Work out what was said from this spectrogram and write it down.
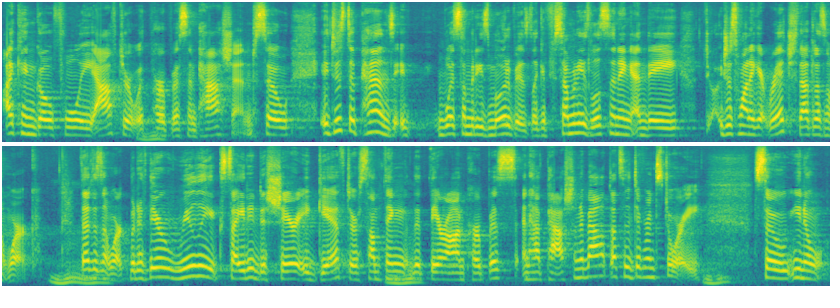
I can go fully after it with mm-hmm. purpose and passion. So it just depends. It, what somebody's motive is. Like if somebody's listening and they just want to get rich, that doesn't work. Mm-hmm. That doesn't work. But if they're really excited to share a gift or something mm-hmm. that they're on purpose and have passion about, that's a different story. Mm-hmm. So, you know,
